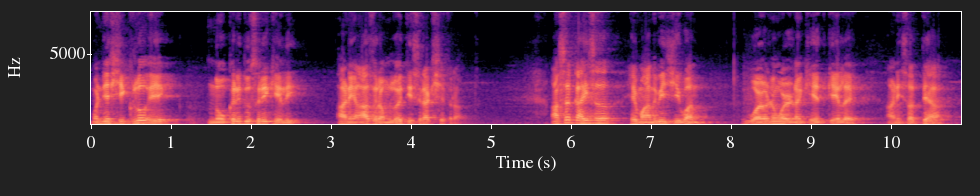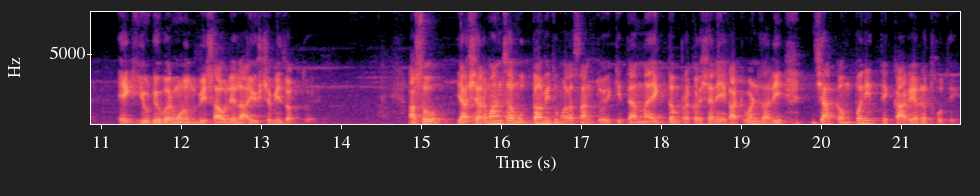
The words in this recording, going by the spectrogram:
म्हणजे शिकलो एक नोकरी दुसरी केली आणि आज रमलो आहे तिसऱ्या क्षेत्रात. असं काहीसं हे मानवी जीवन वळण वळणं घेत गेलं आहे आणि सध्या एक यूट्यूबर म्हणून विसावलेलं आयुष्य मी जगतो आहे असो या शर्मांचा मुद्दा मी तुम्हाला सांगतो आहे की त्यांना एकदम प्रकर्षाने एक आठवण झाली ज्या कंपनीत ते कार्यरत होते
